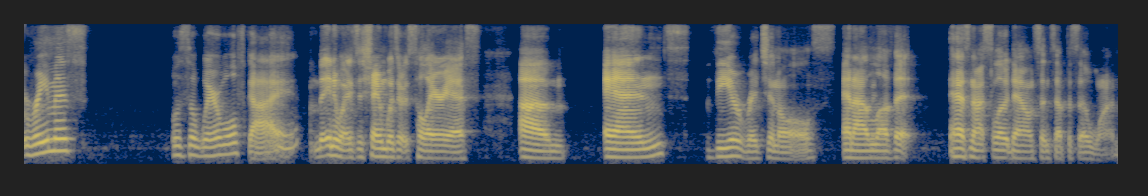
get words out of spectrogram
Remus was the werewolf guy. But anyways, the Shame Wizard is hilarious. Um, and the originals, and I love it. It has not slowed down since episode one.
